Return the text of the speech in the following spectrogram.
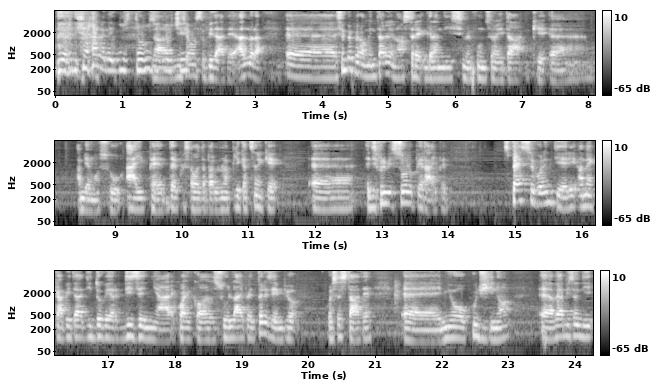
di ordinare dei gustosi No, dolcetti. diciamo stupidate. Allora, eh, sempre per aumentare le nostre grandissime funzionalità che eh, abbiamo su iPad, questa volta parlo di un'applicazione che eh, è disponibile solo per iPad. Spesso e volentieri a me capita di dover disegnare qualcosa sull'iPad, per esempio quest'estate eh, il mio cugino eh, aveva bisogno di,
